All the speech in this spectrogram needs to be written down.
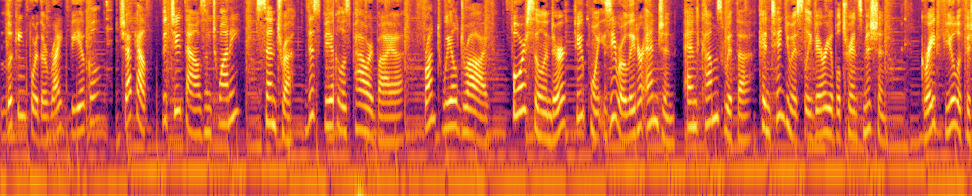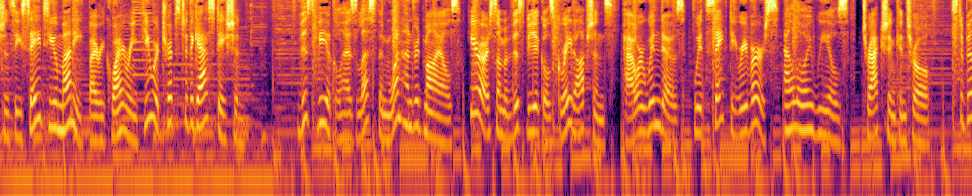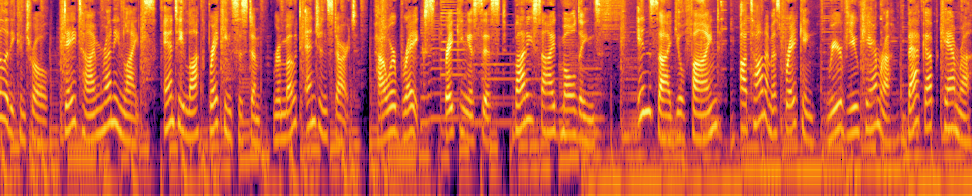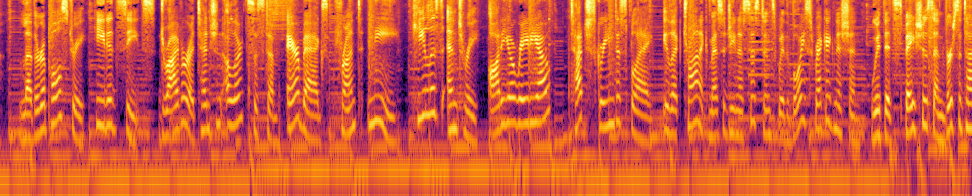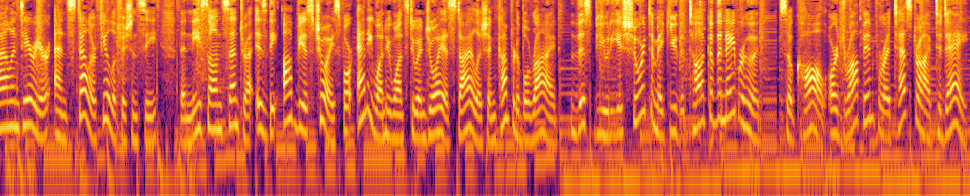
Looking for the right vehicle? Check out the 2020 Sentra. This vehicle is powered by a front-wheel drive, four-cylinder, 2.0-liter engine, and comes with a continuously variable transmission. Great fuel efficiency saves you money by requiring fewer trips to the gas station. This vehicle has less than 100 miles. Here are some of this vehicle's great options. Power windows with safety reverse, alloy wheels, traction control, stability control, daytime running lights, anti-lock braking system, remote engine start, power brakes, braking assist, body side moldings. Inside you'll find autonomous braking, rear view camera, backup camera, leather upholstery, heated seats, driver attention alert system, airbags, front knee, keyless entry, audio radio, touchscreen display, electronic messaging assistance with voice recognition. With its spacious and versatile interior and stellar fuel efficiency, the Nissan Sentra is the obvious choice for anyone who wants to enjoy a stylish and comfortable ride. This beauty is sure to make you the talk of the neighborhood. So call or drop in for a test drive today.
